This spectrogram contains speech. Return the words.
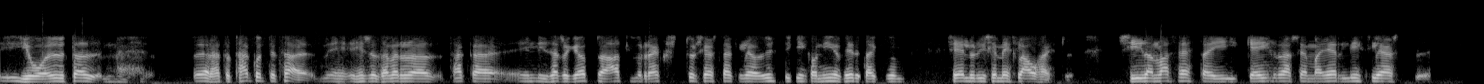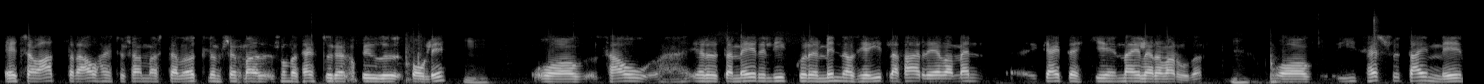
Jú, auðvitað er hægt að taka undir það. Hins vegar það verður að taka inn í þess að gjöfna allur rekstur sérstaklega og uppbygging á nýjum fyrirtækjum selur í sig mikla áhættu. Síðan var þetta í geira sem er líklegast eitt sá allra áhættu samast af öllum sem að svona þekktur er á byggðu bóli. Mhm. og þá er þetta meiri líkur en minna á því að illa fari ef að menn gæti ekki nægilega varúðar. Og í þessu dæmi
